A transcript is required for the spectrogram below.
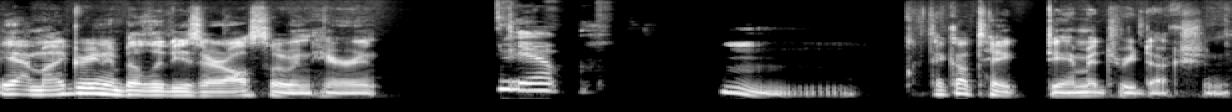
Yeah, my green abilities are also inherent. Yep. hmm. I think I'll take damage reduction.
